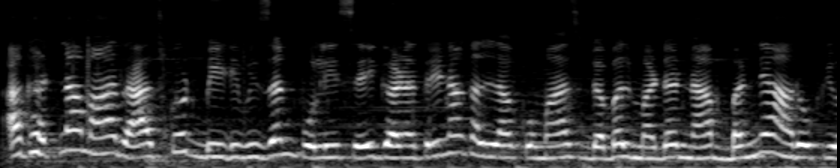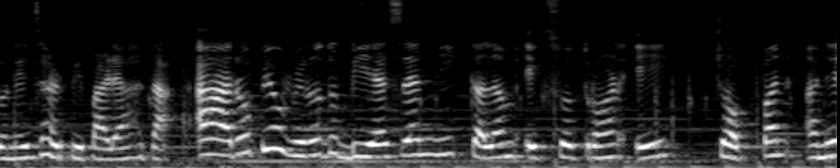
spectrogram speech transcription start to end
આ ઘટનામાં રાજકોટ બી ડિવિઝન પોલીસે ગણતરીના કલાકોમાં જ ડબલ મર્ડરના બંને આરોપીઓને ઝડપી પાડ્યા હતા. આ આરોપીઓ વિરુદ્ધ બીએસએનની કલમ એકસો ત્રણ એ, ચોપન અને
